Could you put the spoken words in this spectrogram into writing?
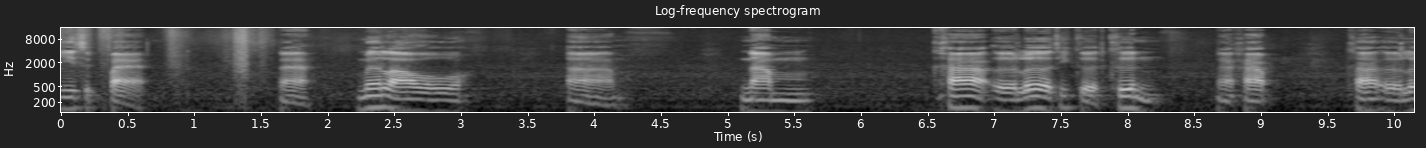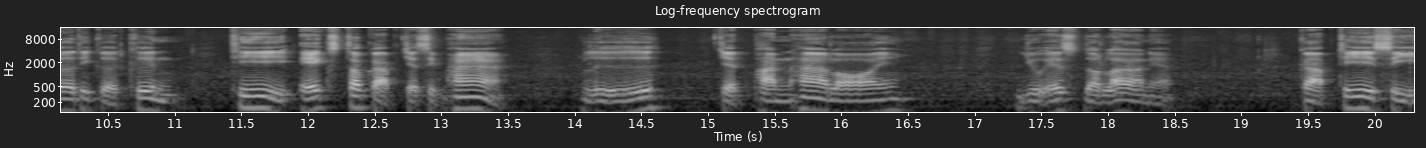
28นะเมื่อเราอ่านำค่า Error ที่เกิดขึ้นนะครับ ค่า Error ที่เกิดขึ้นที่ x เท่ากับ 75 หรือ 7,500 US ดอลลาร์เนี่ย กับที่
